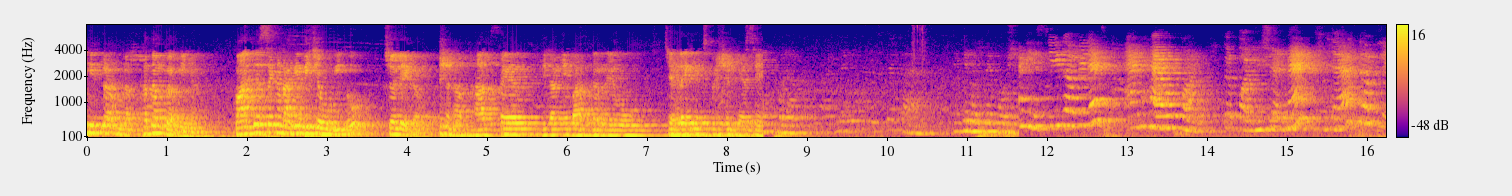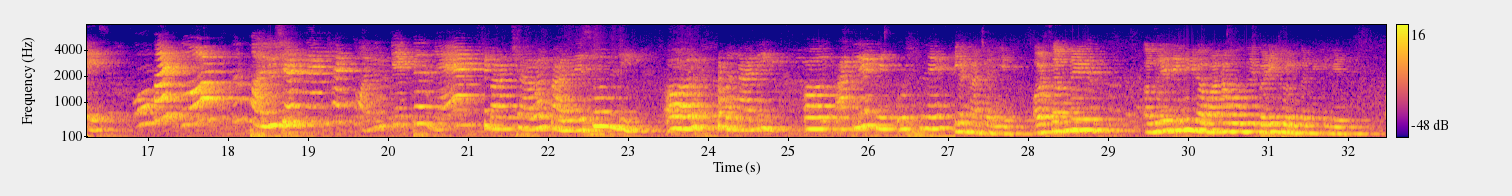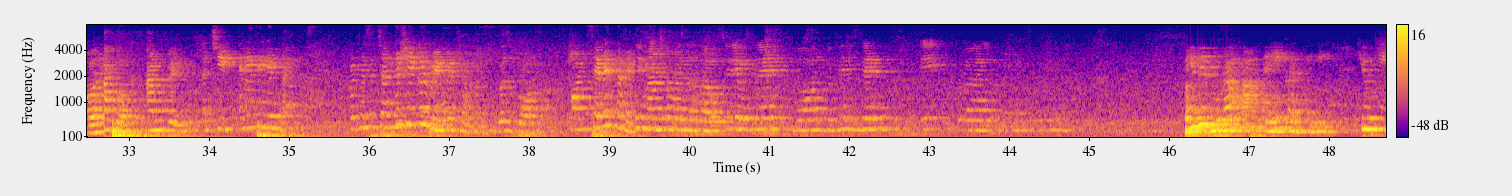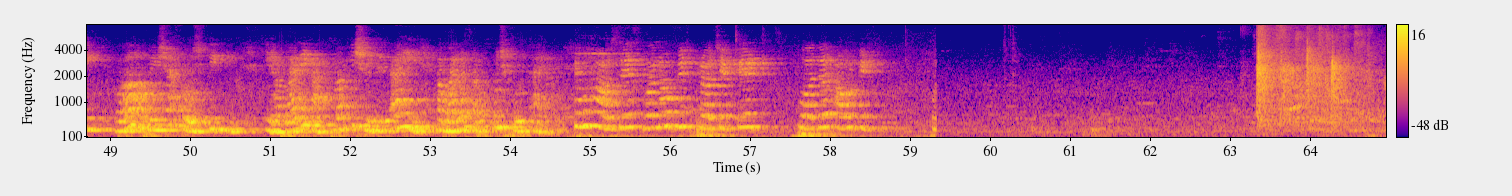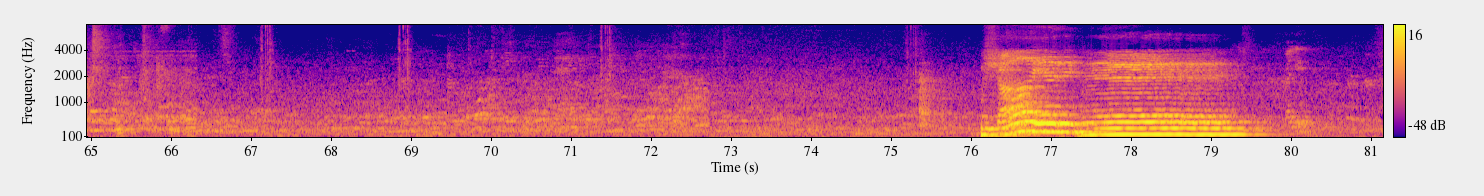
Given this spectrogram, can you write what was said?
निपटा खत्म करनी है। पाँच दस सेकंड आगे पीछे होगी तो चलेगा। आप हाथ पैर हिला के बात कर रहे हो चेहरे के एक्सप्रेशन कैसे. Oh my god, the pollution man had polluted the land. बादशाहत पालने सुन ली और बना और अगले दिन उसने करना चाहिए। और सबने अगले दिन ही रवाना हो गए बड़ी चोरी करने के लिए और and will achieve anything in life. Professor Chandrasekhar Venkata was born on 7th May. ध्यान समझना था उसके उसने बहुत बुद्धि से एक भी बुरा काम नहीं करती क्योंकि वह हमेशा सोचती थी कि हमारी आत्मा की शुद्धता ही हमारा सब कुछ होता है Two houses, one of which शायर है।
